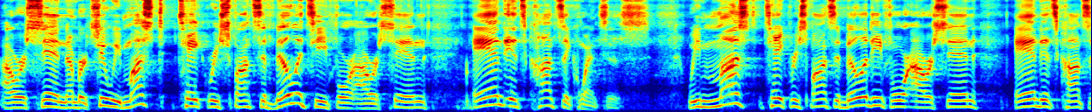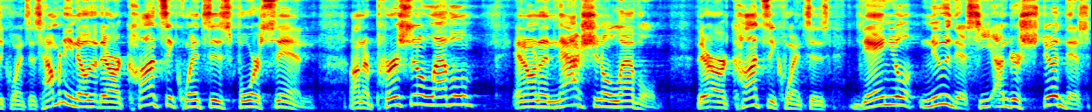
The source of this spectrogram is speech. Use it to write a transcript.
our sin, number 2, we must take responsibility for our sin and its consequences. We must take responsibility for our sin and its consequences. How many know that there are consequences for sin on a personal level and on a national level? There are consequences. Daniel knew this. He understood this.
